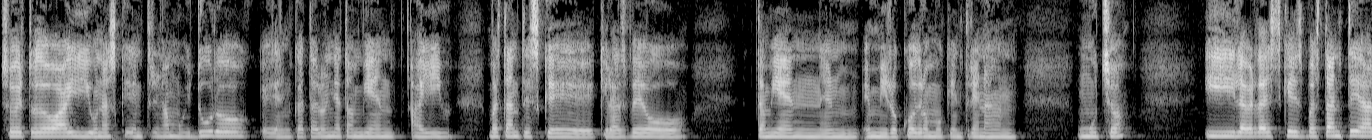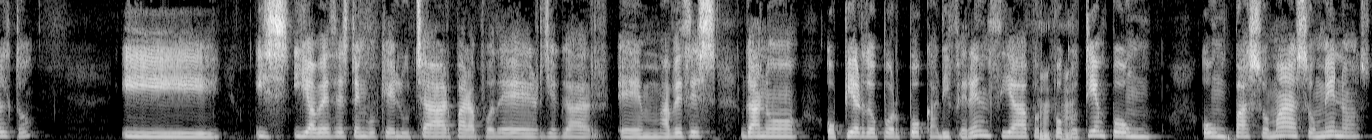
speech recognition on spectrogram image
Sobre todo hay unas que entrenan muy duro. En Cataluña también hay bastantes que, que las veo también en, en mi rocódromo que entrenan mucho. Y la verdad es que es bastante alto y, y, y a veces tengo que luchar para poder llegar. em, a veces gano o pierdo por poca diferencia, por poco tiempo, un- o un paso más o menos.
